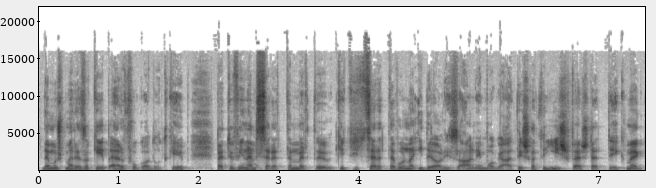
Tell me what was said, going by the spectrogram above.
de most már ez a kép elfogadott kép. Petőfi nem szerettem, mert kicsit szerette volna idealizálni magát, és hát így is festették meg,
